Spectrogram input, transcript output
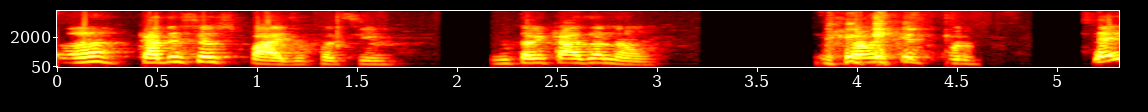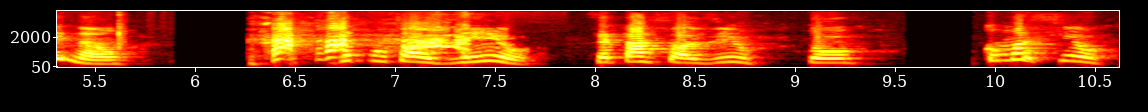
"Ah, cadê seus pais? Eu falei assim, não estão em casa não. Onde que foram? Sei não. Você tá sozinho? Você tá sozinho? Tô. Como assim? Eu,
